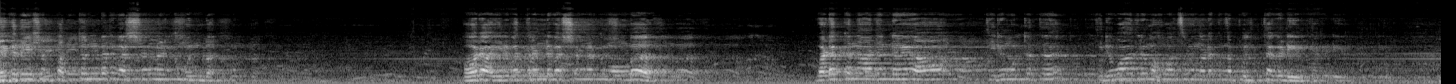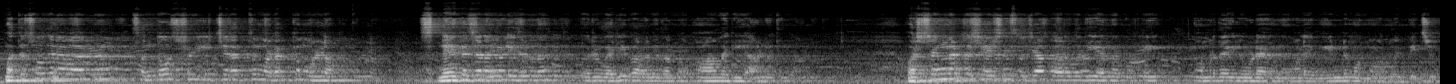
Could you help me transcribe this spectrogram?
ഏകദേശം പത്തൊൻപത് വർഷങ്ങൾക്ക് മുൻപ്. പോരാ ഇരുപത്തിരണ്ട് വർഷങ്ങൾക്ക് മുമ്പ് വടക്കുനാഥന്റെ ആ തിരുമുറ്റത്ത് തിരുവാതിര മഹോത്സവം നടക്കുന്ന പുൽത്തകടിയിൽ മധുസൂദന വാഴനും സന്തോഷ ഈശ്വരത്തും അടക്കമുള്ള സ്നേഹജനങ്ങൾ ഇരുന്ന് ഒരു വരി പറഞ്ഞു തന്നു. ആ വരിയാണിത്. വർഷങ്ങൾക്ക് ശേഷം സുജാ പാർവതി എന്ന കുട്ടി അമൃതയിലൂടെ നമ്മളെ വീണ്ടും ഒന്ന് ഓർമ്മിപ്പിച്ചു.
